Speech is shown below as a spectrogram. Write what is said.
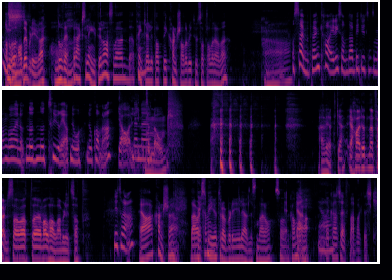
Noen av de blir det. November er ikke så lenge til, da, så jeg da tenker jeg litt at de kanskje hadde blitt utsatt allerede. Og Cyberpunk har jeg liksom, det har blitt utsatt så mange ganger nå, nå, nå tror jeg at nå, nå kommer det. Ja, Men, livet eh, til Lord. Jeg vet ikke. Jeg har en følelse av at eh, Valhalla blir utsatt. Du tror det? Ja, kanskje. Det har vært så mye trøbbel i ledelsen der òg, så det kan Ja, Ja. det kan jeg se for meg, faktisk.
